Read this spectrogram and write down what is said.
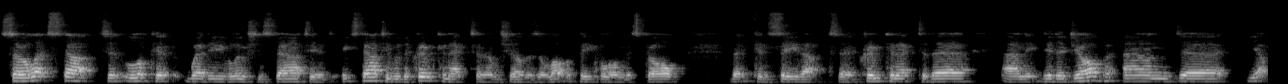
So let's start to look at where the evolution started. It started with the crimp connector. I'm sure there's a lot of people on this call that can see that uh, crimp connector there and it did a job and uh, yeah,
